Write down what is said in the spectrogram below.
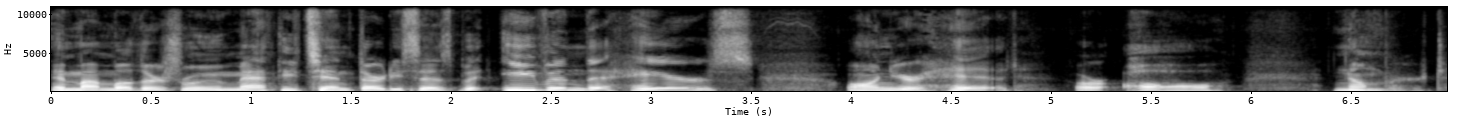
in my mother's womb. Matthew 10 30 says, But even the hairs on your head are all numbered.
